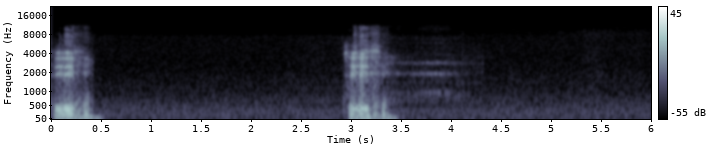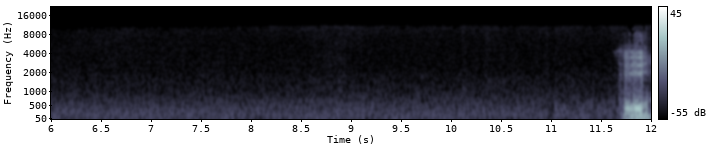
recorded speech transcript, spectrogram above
Sí, sí. Sí, sí. Sí.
